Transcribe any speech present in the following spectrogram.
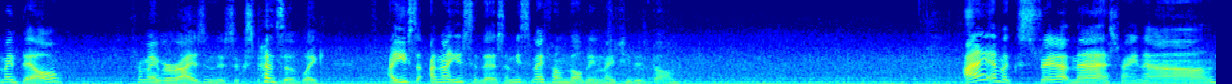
my bill for my Verizon is expensive. Like, I used to, I'm not used to this. I'm used to my phone bill being my cheapest bill. I am a straight up mess right now.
